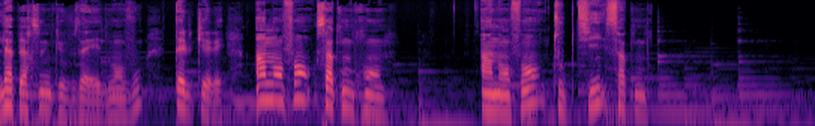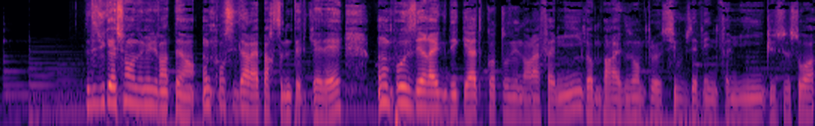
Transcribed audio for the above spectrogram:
la personne que vous avez devant vous telle qu'elle est. Un enfant, ça comprend. Un enfant tout petit, ça comprend. L'éducation en 2021, on considère la personne telle qu'elle est, on pose des règles, des cadres quand on est dans la famille, comme par exemple si vous avez une famille, que ce soit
